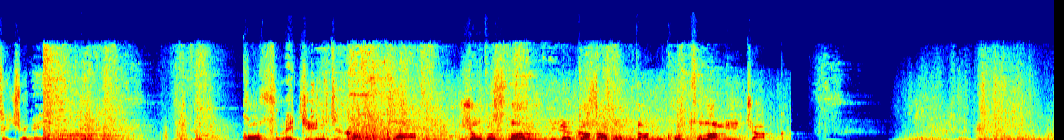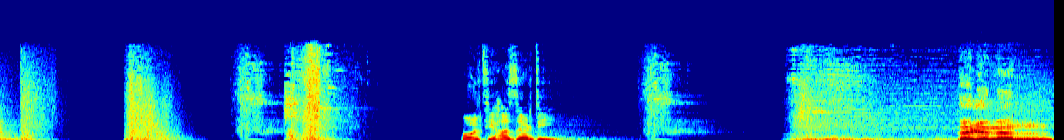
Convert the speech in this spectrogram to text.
Seçeneğimdi. Kozmik intikamımla yıldızlar bile gazabımdan kurtulamayacak. Ulti hazır değil. Ölümün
